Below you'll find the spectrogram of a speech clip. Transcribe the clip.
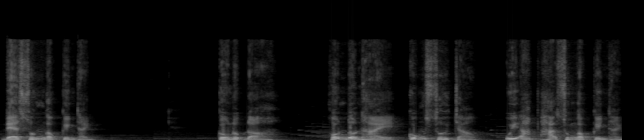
Đè xuống Ngọc Kinh Thành. Cùng lúc đó Hỗn độn hải cũng sôi trào Uy áp hạ xuống Ngọc Kinh Thành.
